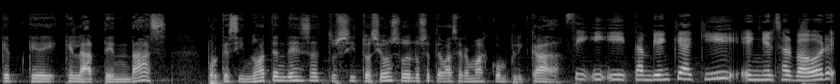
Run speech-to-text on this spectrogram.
que, la atendás porque si no atendes esa tu situación solo se te va a hacer más complicada. Sí, y, también que aquí en El Salvador,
